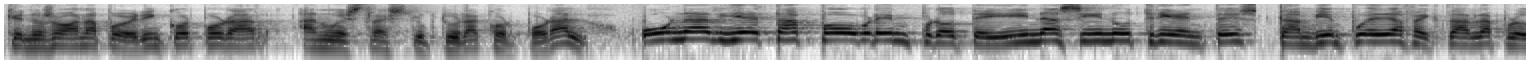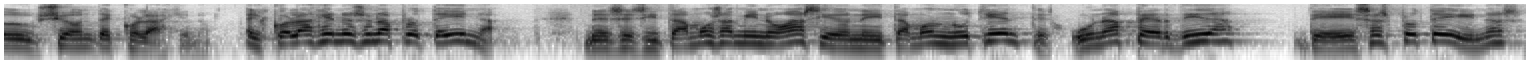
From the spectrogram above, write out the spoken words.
que no se van a poder incorporar a nuestra estructura corporal. Una dieta pobre en proteínas y nutrientes también puede afectar la producción de colágeno. El colágeno es una proteína, necesitamos aminoácidos, necesitamos nutrientes. Una pérdida de esas proteínas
